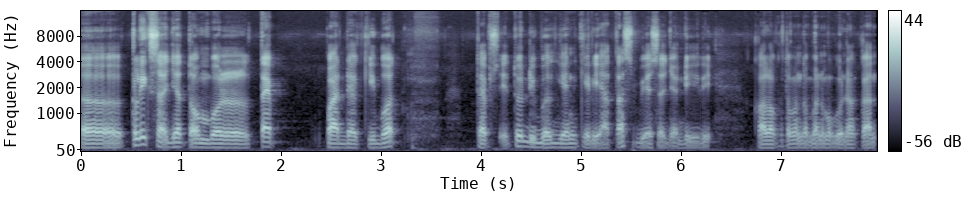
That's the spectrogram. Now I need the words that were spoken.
uh, klik saja tombol tab pada keyboard. Tabs itu di bagian kiri atas biasanya di kalau teman-teman menggunakan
